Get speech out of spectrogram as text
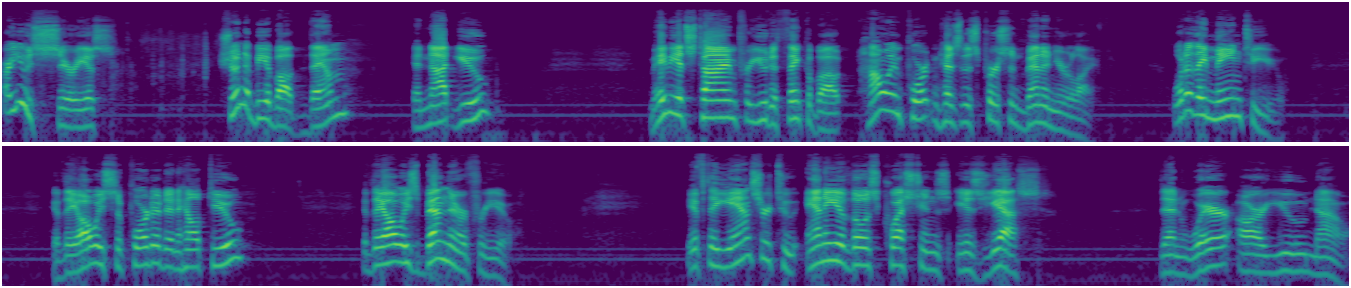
Are you serious? Shouldn't it be about them and not you? Maybe it's time for you to think about how important has this person been in your life? What do they mean to you? Have they always supported and helped you? Have they always been there for you? If the answer to any of those questions is yes, then where are you now?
